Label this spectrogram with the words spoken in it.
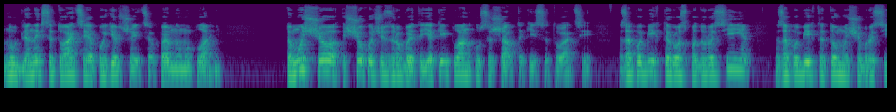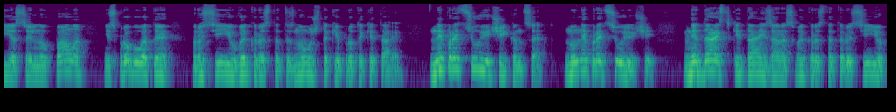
ну, для них ситуація погіршується в певному плані. Тому що що хочуть зробити? Який план у США в такій ситуації? Запобігти розпаду Росії, запобігти тому, щоб Росія сильно впала, і спробувати Росію використати знову ж таки проти Китаю. Непрацюючий концепт, ну не працюючий, не дасть Китай зараз використати Росію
